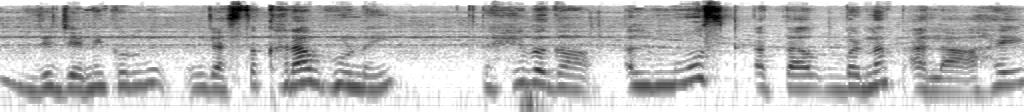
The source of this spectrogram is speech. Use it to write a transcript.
म्हणजे जेणेकरून जास्त खराब होऊ नये. तर हे बघा ऑलमोस्ट आता बनत आला आहे.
